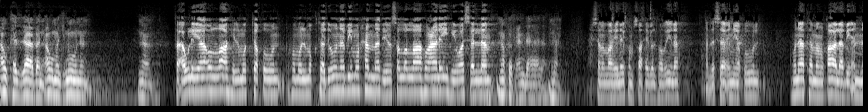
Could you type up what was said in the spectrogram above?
أو كذابا أو مجنونا. نعم. فأولياء الله المتقون هم المقتدون بمحمد صلى الله عليه وسلم. نقف عند هذا. نعم. أحسن الله إليكم صاحب الفضيلة. هذا سائل يقول هناك من قال بأن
